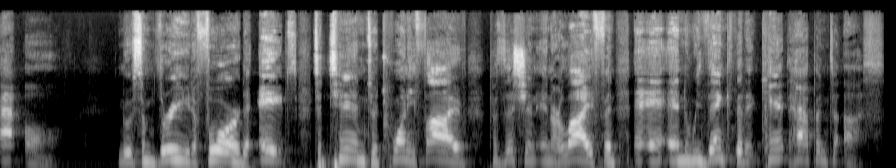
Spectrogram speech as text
at all. Moves from three to four to eight to 10 to 25 position in our life, and, and we think that it can't happen to us.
